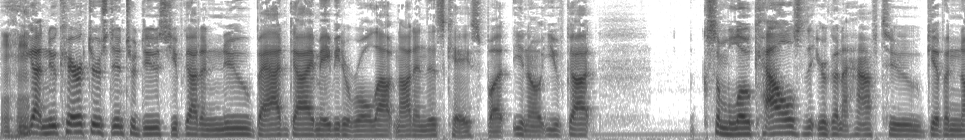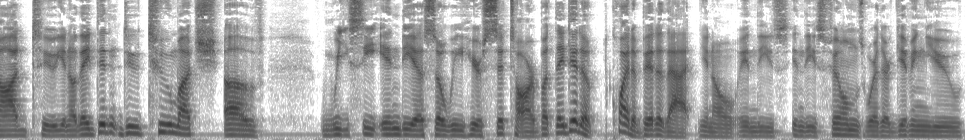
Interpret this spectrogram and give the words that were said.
mm-hmm. you got new characters to introduce you've got a new bad guy maybe to roll out not in this case but you know you've got some locales that you're going to have to give a nod to you know they didn't do too much of we see India, so we hear sitar. But they did a quite a bit of that, you know, in these in these films where they're giving you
